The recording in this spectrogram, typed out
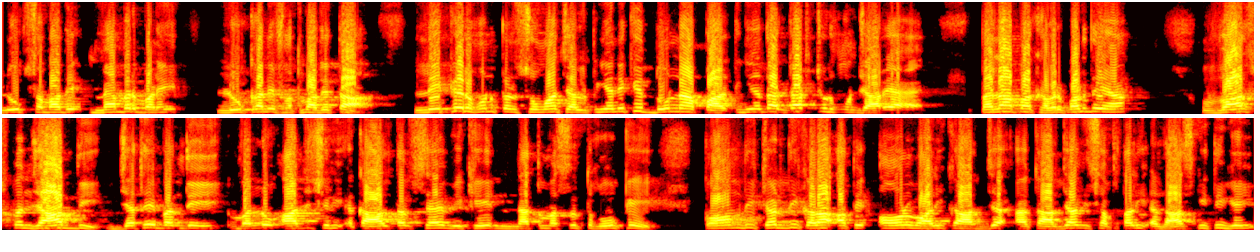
ਲੋਕ ਸਭਾ ਦੇ ਮੈਂਬਰ ਬਣੇ, ਲੋਕਾਂ ਨੇ ਫਤਵਾ ਦਿੱਤਾ। ਲੇਕਿਨ ਹੁਣ ਕਨਸੂਮਾਂ ਚੱਲ ਪਈਆਂ ਨੇ ਕਿ ਦੋਨਾਂ ਪਾਰਟੀਆਂ ਦਾ ਗੱਠਜੋੜ ਹੋਣ ਜਾ ਰਿਹਾ ਹੈ। ਪਹਿਲਾਂ ਆਪਾਂ ਖਬਰ ਪੜ੍ਹਦੇ ਹਾਂ। ਵਾਰਸ ਪੰਜਾਬ ਦੀ ਜਥੇਬੰਦੀ ਵੱਲੋਂ ਅੱਜ ਸ੍ਰੀ ਅਕਾਲ ਤਖਤ ਸਾਹਿਬ ਵਿਖੇ ਨਤਮਸਤਕ ਹੋ ਕੇ ਕੌਮ ਦੀ ਚੜ੍ਹਦੀ ਕਲਾ ਅਤੇ ਆਉਣ ਵਾਲੀ ਕਾਰਜ, ਕਾਰਜਾਂ ਦੀ ਸਫਲਤਾ ਲਈ ਅਰਦਾਸ ਕੀਤੀ ਗਈ।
